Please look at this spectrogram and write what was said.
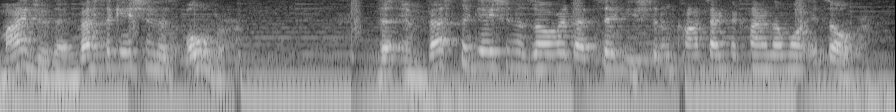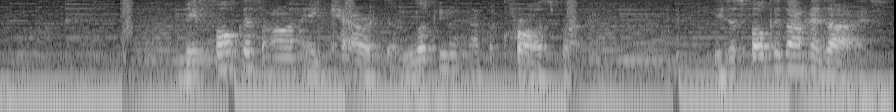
mind you, the investigation is over. The investigation is over. That's it. You shouldn't contact the client no more. It's over. They focus on a character looking at the cross burning. They just focus on his eyes.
